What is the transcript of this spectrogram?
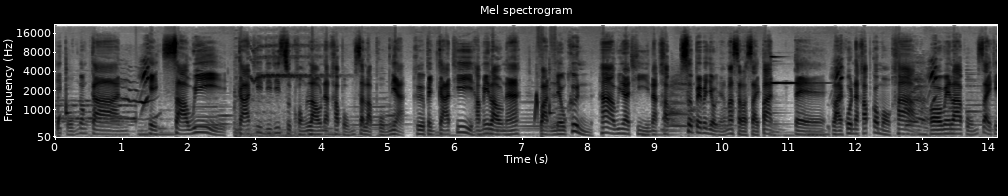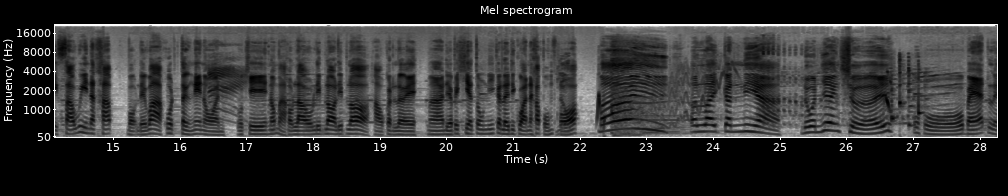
ที่ผมต้องการเฮกซาวีการ์ดที่ดีที่สุดของเรานะครับผมสำหรับผมเนี่ย คือเป็นการ์ดที่ทำให้เรานะปั่นเร็วขึ้น 5 วินาทีนะครับ ซึ่งเป็นประโยชน์อย่างมากสำหรับสายปั่น แต่หลายคนนะครับก็มองข้ามพอเวลาผมใส่เทคซาวีนะครับ บอกเลยว่าโคตรตึงแน่นอน โอเค น้องหมาของเรารีบล่อรีบล่อเห่ากันเลย มาเดี๋ยวไปเคลียร์ตรงนี้กันเลยดีกว่านะครับผมขอไม่อะไรกันเนี่ย โดนแย่งเฉยโอ้โห แบดเล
